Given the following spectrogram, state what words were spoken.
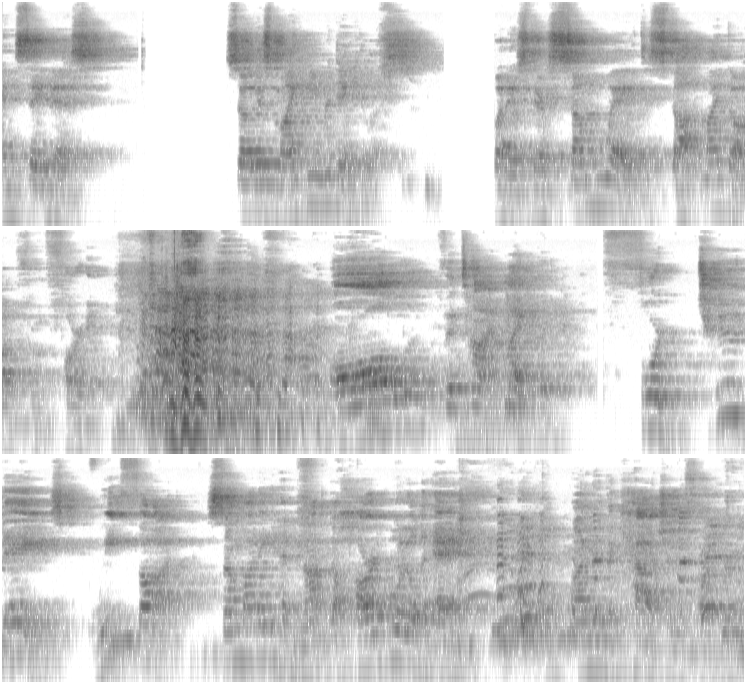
and say this. So this might be ridiculous, but is there some way to stop my dog from farting? All the time. Like, for two days, we thought somebody had knocked a hard boiled egg under the couch in the front room.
